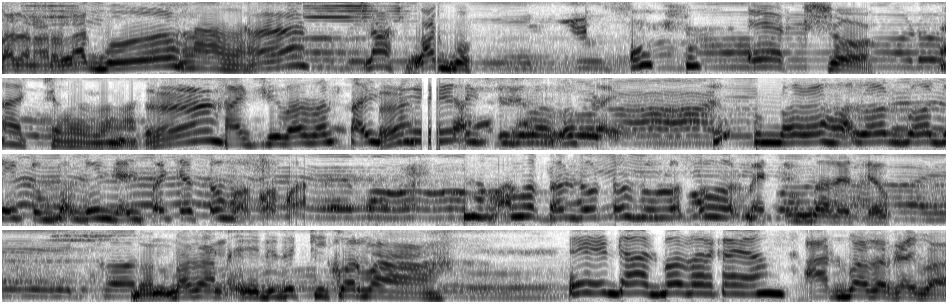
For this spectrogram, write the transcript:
বাজান আরও লাগবো। হ্যাঁ? না লাগবো। একশো। একশো। আচ্ছা হ্যাঁ? খাইছি খাইছি তোমরা হাজার এই তোমরা দুই দিন পয়সা তো হবে আমার। মতো লোটো দুলো তো হবে তোমরা বাজান এটিতে কি করবা? এই বাজার আট বাজার খাইবা।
